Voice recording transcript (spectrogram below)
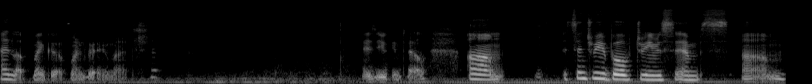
I love my girlfriend very much. As you can tell. Um since we both dream simps, um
